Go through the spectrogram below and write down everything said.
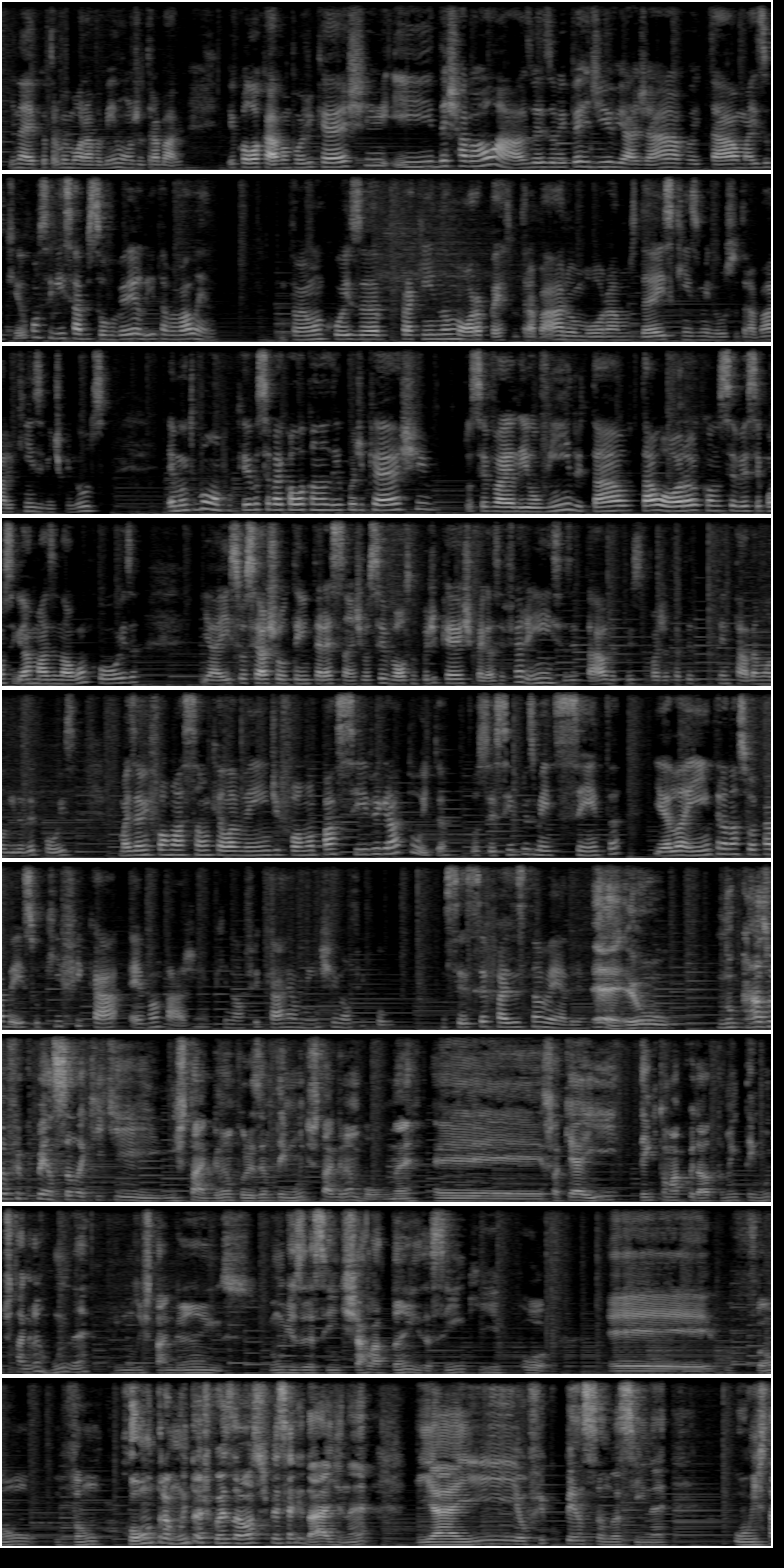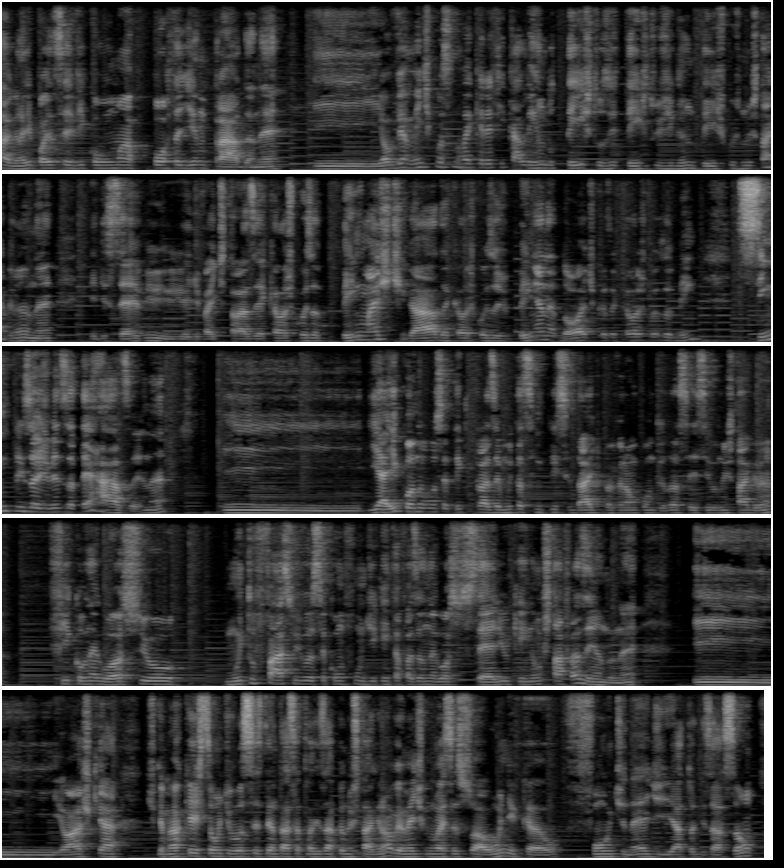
E na época eu morava bem longe do trabalho eu colocava um podcast e deixava rolar. Às vezes eu me perdia, viajava e tal, mas o que eu conseguisse absorver ali estava valendo. Então é uma coisa para quem não mora perto do trabalho, ou mora uns 10, 15 minutos do trabalho, 15, 20 minutos, é muito bom, porque você vai colocando ali o podcast, você vai ali ouvindo e tal, tal hora, quando você vê se conseguiu armazenar alguma coisa. E aí, se você achou o tema interessante, você volta no podcast, pega as referências e tal. Depois você pode até tentar dar uma lida depois mas é uma informação que ela vem de forma passiva e gratuita. Você simplesmente senta e ela entra na sua cabeça. O que ficar é vantagem, o que não ficar realmente não ficou. Não sei se você faz isso também, Adriano. É, eu. No caso, eu fico pensando aqui que Instagram, por exemplo, tem muito Instagram bom, né? É... Só que aí tem que tomar cuidado também que tem muito Instagram ruim, né? Tem uns Instagrams, vamos dizer assim, de charlatães, assim, que, pô, é, vão, vão contra muitas coisas da nossa especialidade, né? E aí eu fico pensando assim, né? O Instagram ele pode servir como uma porta de entrada, né? E obviamente que você não vai querer ficar lendo textos e textos gigantescos no Instagram, né? Ele serve, ele vai te trazer aquelas coisas bem mastigadas, aquelas coisas bem anedóticas, aquelas coisas bem simples, às vezes até rasas, né? E, e aí, quando você tem que trazer muita simplicidade para virar um conteúdo acessível no Instagram, fica um negócio muito fácil de você confundir quem está fazendo um negócio sério e quem não está fazendo, né? E eu acho que a, acho que a maior questão de você tentar se atualizar pelo Instagram, obviamente que não vai ser sua única fonte né, de atualização,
